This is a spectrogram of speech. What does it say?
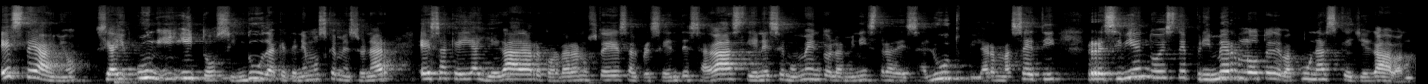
este año, si hay un hito sin duda que tenemos que mencionar, es aquella llegada, recordarán ustedes, al presidente Sagasti, en ese momento la ministra de Salud, Pilar Massetti, recibiendo este primer lote de vacunas que llegaban.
